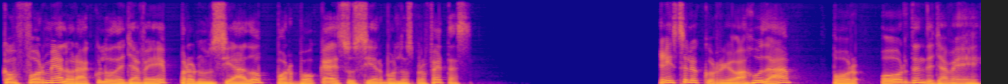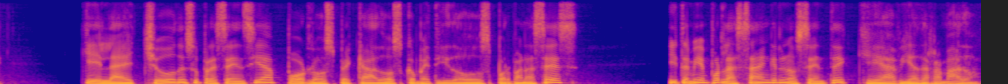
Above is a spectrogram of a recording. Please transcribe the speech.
conforme al oráculo de Yahvé pronunciado por boca de sus siervos los profetas. Esto le ocurrió a Judá por orden de Yahvé, que la echó de su presencia por los pecados cometidos por Manasés y también por la sangre inocente que había derramado.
